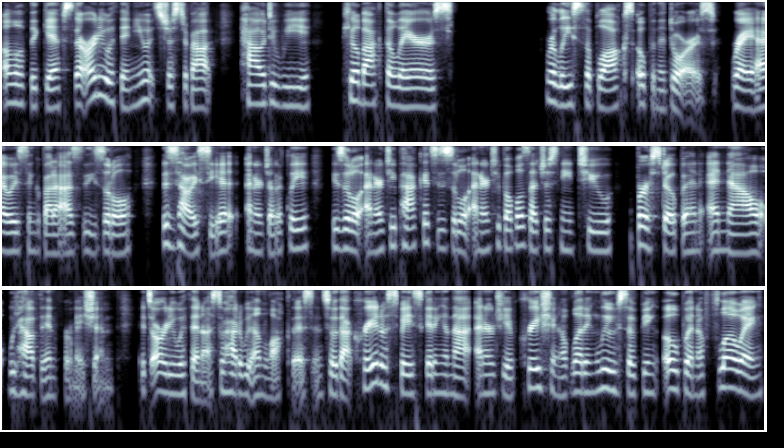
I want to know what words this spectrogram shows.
all of the gifts, they're already within you. It's just about how do we peel back the layers release the blocks, open the doors, right? I always think about it as these little, this is how I see it energetically, these little energy packets, these little energy bubbles that just need to burst open. And now we have the information. It's already within us. So, how do we unlock this? And so, that creative space, getting in that energy of creation, of letting loose, of being open, of flowing,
